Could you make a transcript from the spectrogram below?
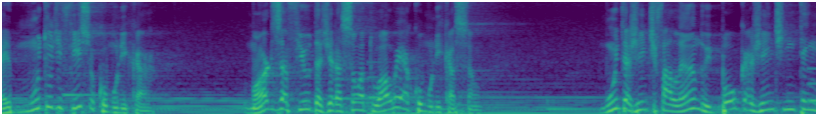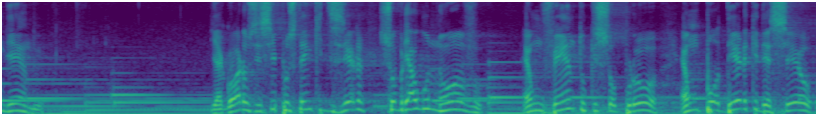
É muito difícil comunicar. O maior desafio da geração atual é a comunicação. Muita gente falando e pouca gente entendendo. E agora os discípulos têm que dizer sobre algo novo. É um vento que soprou, é um poder que desceu,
